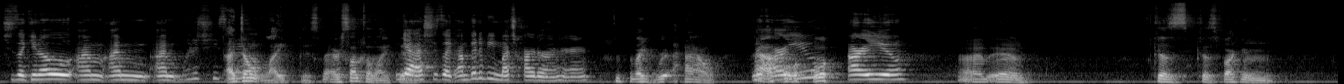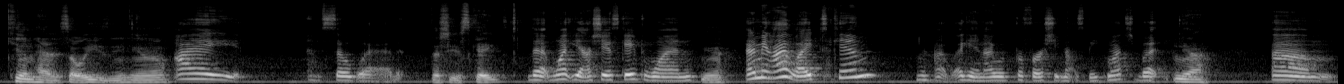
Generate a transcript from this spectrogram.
She's like, you know, I'm, I'm, I'm. What did she say? I don't like this, or something like that. Yeah, she's like, I'm gonna be much harder on her. like how? Like, how? are you? Are you? I am. Cause, cause fucking Kim had it so easy, you know, I am so glad that she escaped. that one. Yeah, she escaped one. Yeah, And I mean, I liked Kim. Uh, again, I would prefer she not speak much, but yeah. um,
